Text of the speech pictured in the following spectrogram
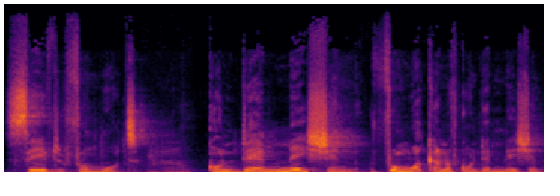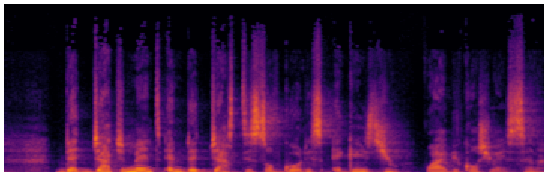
Saved from what? Condemnation. From what kind of condemnation? The judgment and the justice of God is against you. Why? Because you are a sinner.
